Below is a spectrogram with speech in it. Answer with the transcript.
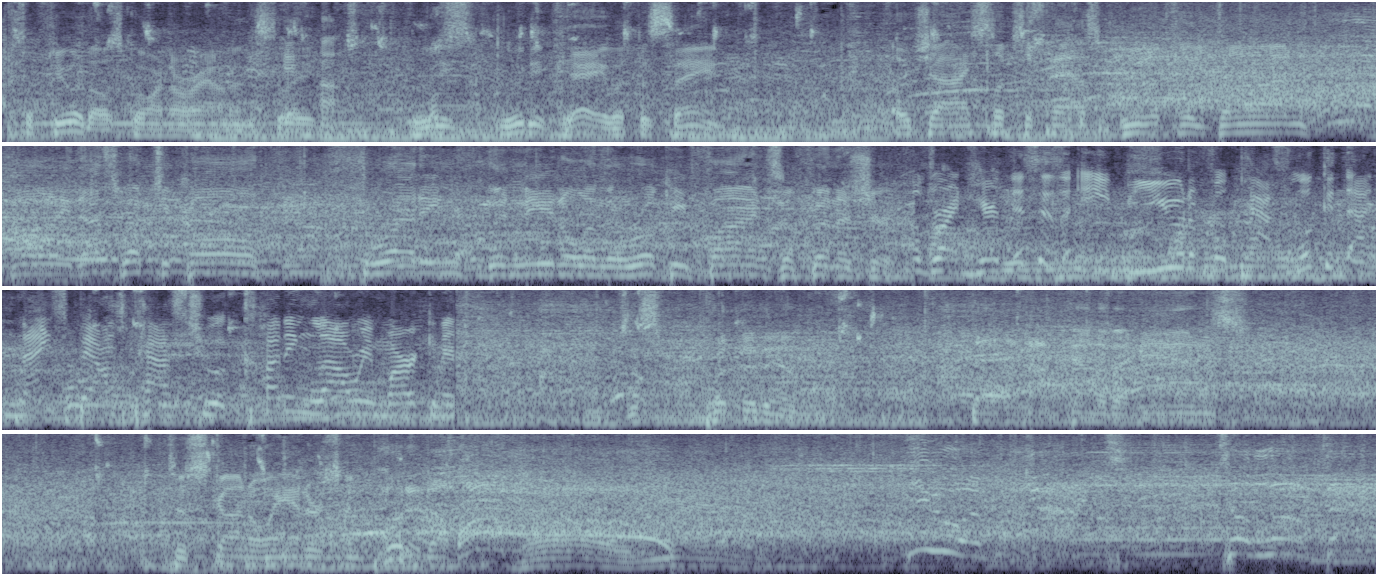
There's a few of those going around in this league. Rudy, Rudy Gay with the same. Ochai slips a pass, beautifully done. Holly, that's what you call threading the needle, and the rookie finds a finisher. Right here, this is a beautiful pass. Look at that nice bounce pass to a cutting Lauri Markkanen. Just putting it in. Ball knocked into the hands. Toscano Anderson put it up. Oh, you have got to love that.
